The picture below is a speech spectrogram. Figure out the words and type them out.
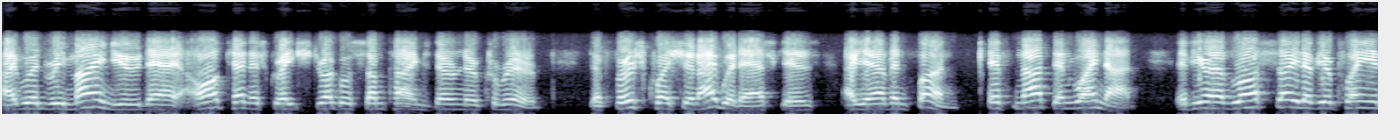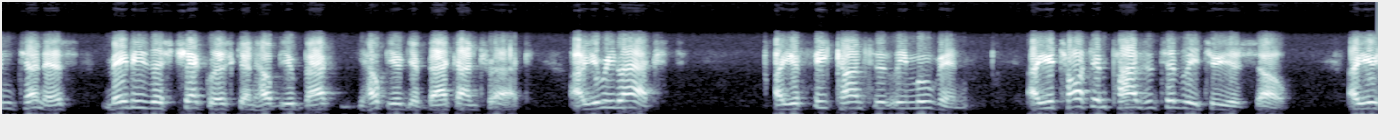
I would remind you that all tennis greats struggle sometimes during their career. The first question I would ask is Are you having fun? If not, then why not? If you have lost sight of your playing tennis, maybe this checklist can help you back help you get back on track. Are you relaxed? Are your feet constantly moving? Are you talking positively to yourself? Are you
